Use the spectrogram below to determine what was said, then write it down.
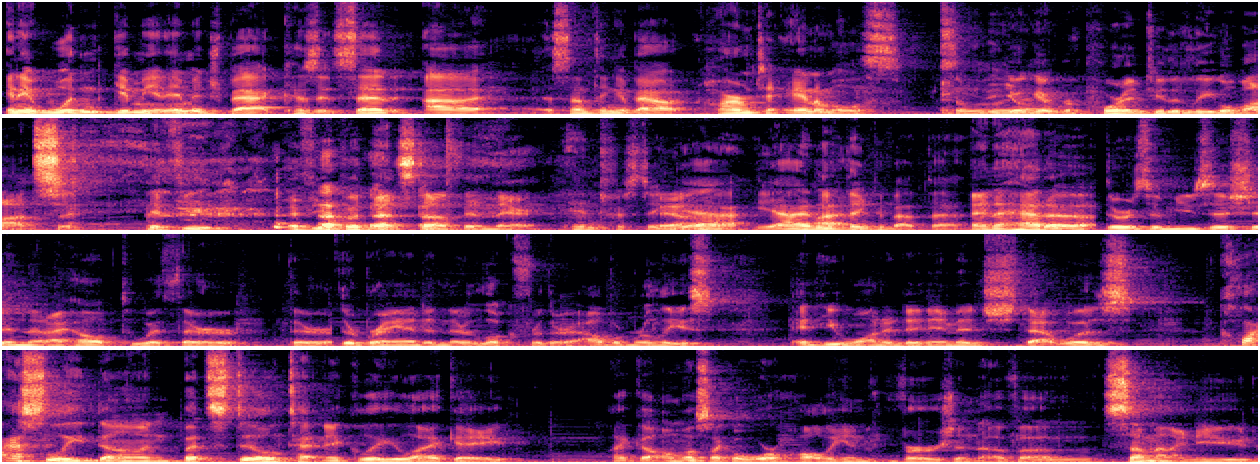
and it wouldn't give me an image back because it said uh, something about harm to animals. So You'll get reported to the legal bots if you if you put that stuff in there. interesting. Yeah. Yeah, yeah, I didn't think about that. And I had a there was a musician that I helped with their their their brand and their look for their album release, and he wanted an image that was classily done, but still technically like a like a, almost like a Warholian version of a mm. semi-nude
